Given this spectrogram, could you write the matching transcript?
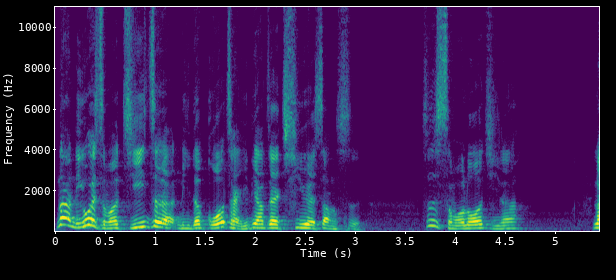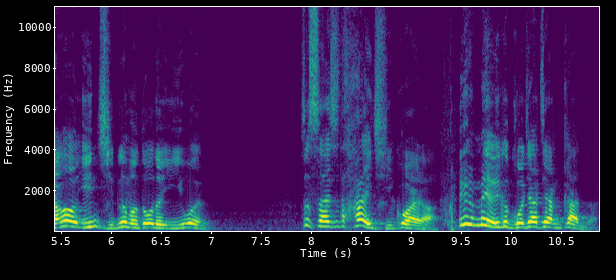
那你为什么急着你的国产一定要在七月上市？这是什么逻辑呢？然后引起那么多的疑问。这实在是太奇怪了，因为没有一个国家这样干的。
